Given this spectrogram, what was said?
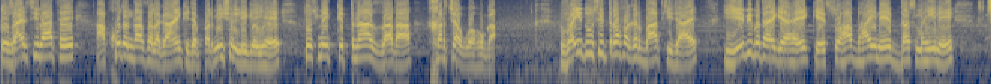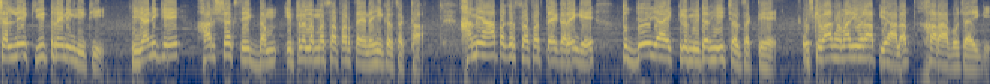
तो ज़ाहिर सी बात है, आप खुद अंदाज़ा लगाएँ कि जब परमिशन ली गई है तो उसमें कितना ज़्यादा खर्चा हुआ होगा। वही दूसरी तरफ़ अगर बात की जाए, ये भी बताया गया है कि सुहाब भाई ने 10 महीने चलने की ट्रेनिंग ली थी। यानी कि हर शख्स एकदम इतना लंबा सफ़र तय नहीं कर सकता। हमें आप अगर सफ़र तय करेंगे तो दो या एक किलोमीटर ही चल सकते हैं। उसके बाद हमारी और आपकी हालत ख़राब हो जाएगी।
